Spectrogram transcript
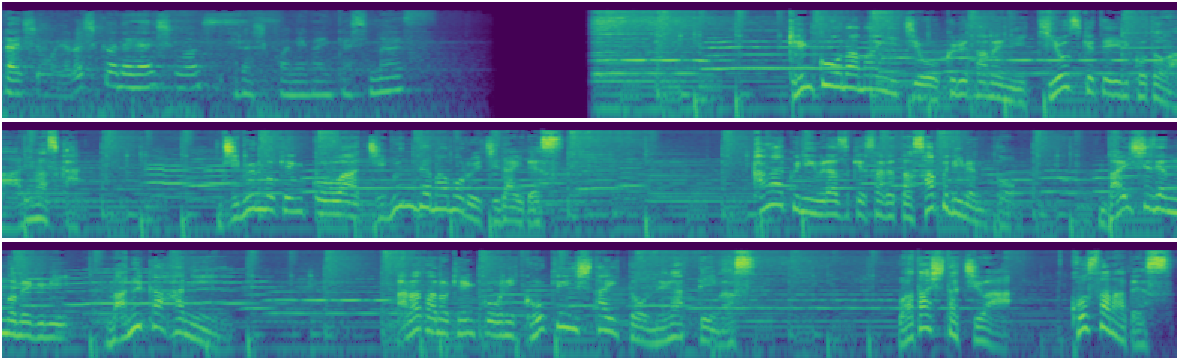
来週もよろしくお願いします。よろしくお願いいたします。健康な毎日を送るために気をつけていることはありますか？自分の健康は自分で守る時代です。科学に裏付けされたサプリメント大自然の恵みマヌカハニー。あなたの健康に貢献したいと願っています。私たちはコサナです。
